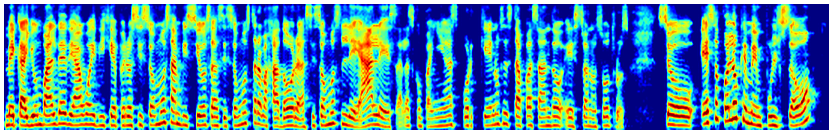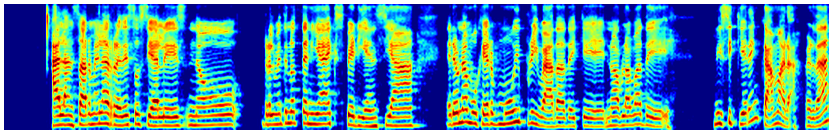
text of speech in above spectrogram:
me cayó un balde de agua y dije, pero si somos ambiciosas, si somos trabajadoras, si somos leales a las compañías, ¿por qué nos está pasando esto a nosotros? So, eso fue lo que me impulsó a lanzarme en las redes sociales, no, realmente no tenía experiencia. Era una mujer muy privada de que no hablaba de, ni siquiera en cámara, ¿verdad?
